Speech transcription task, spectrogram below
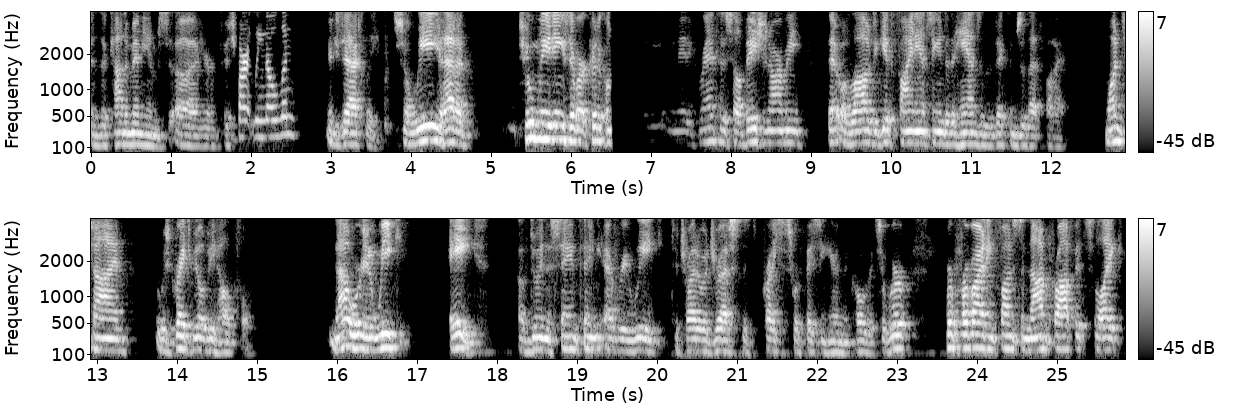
in the condominiums uh, here in Fitchburg. Bartley Nolan? Exactly. So we had a, two meetings of our critical committee. We made a grant to the Salvation Army that allowed to get financing into the hands of the victims of that fire. One time, it was great to be able to be helpful. Now we're in week eight of doing the same thing every week to try to address the crisis we're facing here in the COVID. So we're we're providing funds to nonprofits like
